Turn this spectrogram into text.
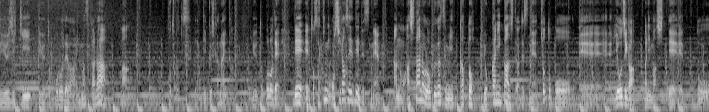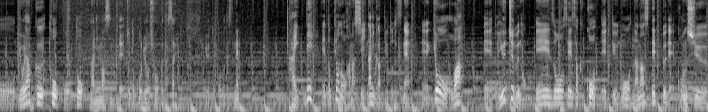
梅雨時期っていうところではありますからまあコツコツやっていくしかないと。いうところで、で、えっと、先にお知らせでですね、あの、明日の6月3日と4日に関してはですね、ちょっとこう、えー、用事がありまして、えっと、予約投稿となりますので、ちょっとご了承くださいというところですね。はい。で、えっと、今日のお話、何かっていうとですね、えー、今日は、えーと、YouTube の映像制作工程っていうのを7ステップで今週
